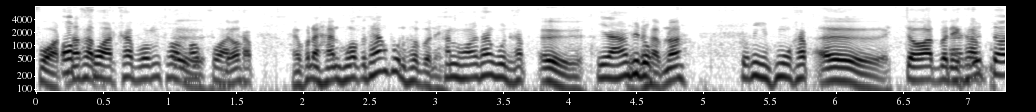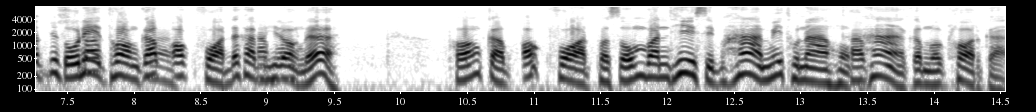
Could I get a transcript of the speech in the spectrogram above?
ฟอร์ดออกนะครับฟอร์ดครับผมทองเออออกฟอร์ดเดี๋ยวครับให้พนักหันหัวไปทางพุ่นครับบัดนี้หันหัวทั้งคุณครับเอออีหลานพี่ลูกนะครับเนาะตัวนี้หูครับเออจอดบัดนี้ครับอะจอดอยู่ตัวนี้ stop ท่องกับอ่าออกฟอร์ดนะครับครับพี่น้องเด้อท้องกับออกฟอร์ดผสมวันที่ 15 มิถุนาครับ65กำหนดคลอดกับ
